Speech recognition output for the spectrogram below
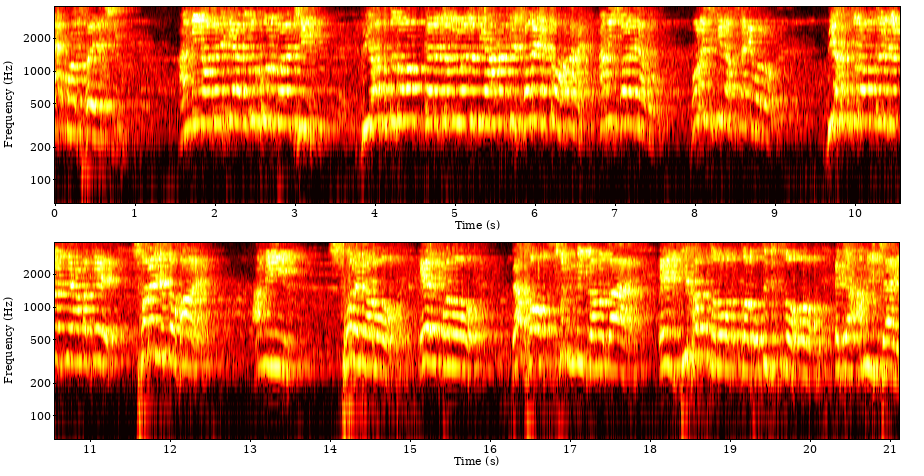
একমত হয়েছি। আমি ওদেরকে এতটুকু বলেছি, বৃহত্তর ঐক্যের জন্য যদি আমাকে সরে যেতে হয়, আমি সরে যাব। বলেছি কি রপ্তানি বলো? বৃহত্তর ঐক্যের জন্য যদি আমাকে সরে যেতে হয়, আমি সরে যাব। এরপরও ব্যাপক সুন্নি জনতা এই বৃহত্তর ঐক্য প্রতিষ্ঠিত হোক, এটা আমি চাই,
